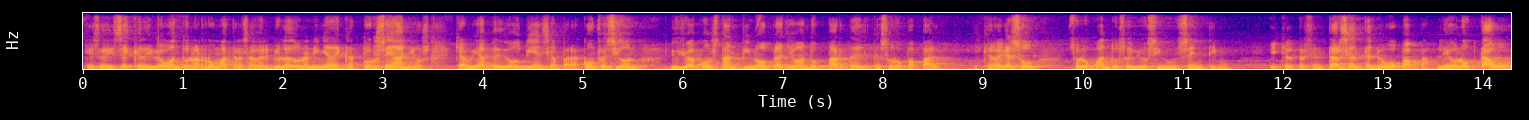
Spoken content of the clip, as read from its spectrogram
que se dice que debió abandonar Roma tras haber violado a una niña de 14 años que había pedido audiencia para confesión y huyó a Constantinopla llevando parte del tesoro papal, y que regresó solo cuando se vio sin un céntimo, y que al presentarse ante el nuevo papa, León VIII,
